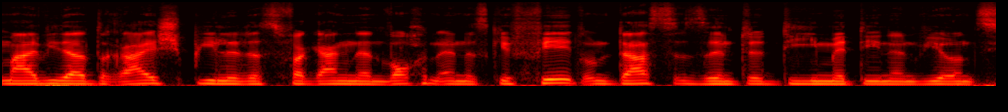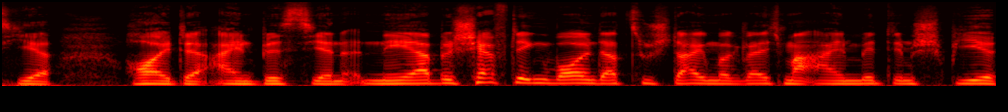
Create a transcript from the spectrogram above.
mal wieder drei Spiele des vergangenen Wochenendes gefehlt und das sind die, mit denen wir uns hier heute ein bisschen näher beschäftigen wollen. Dazu steigen wir gleich mal ein mit dem Spiel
